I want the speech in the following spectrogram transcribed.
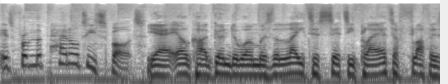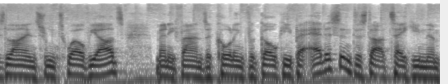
is from the penalty spot. Yeah, Ilkay Gundogan was the latest City player to fluff his lines from 12 12 yards. Many fans are calling for goalkeeper Ederson to start taking them,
